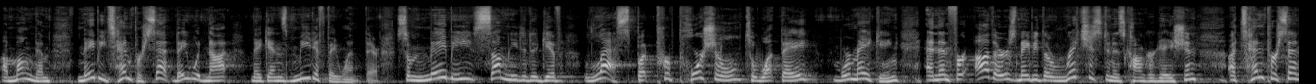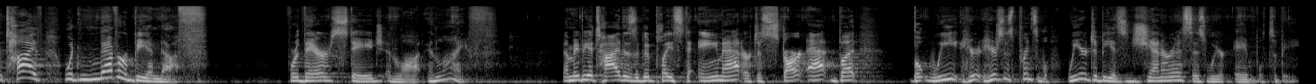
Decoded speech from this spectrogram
among them, maybe 10%, they would not make ends meet if they went there. So maybe some needed to give less, but proportional to what they were making. And then for others, maybe the richest in his congregation, a 10% tithe would never be enough for their stage and lot in life. Now, maybe a tithe is a good place to aim at or to start at, but but we, here, here's this principle we are to be as generous as we're able to be.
